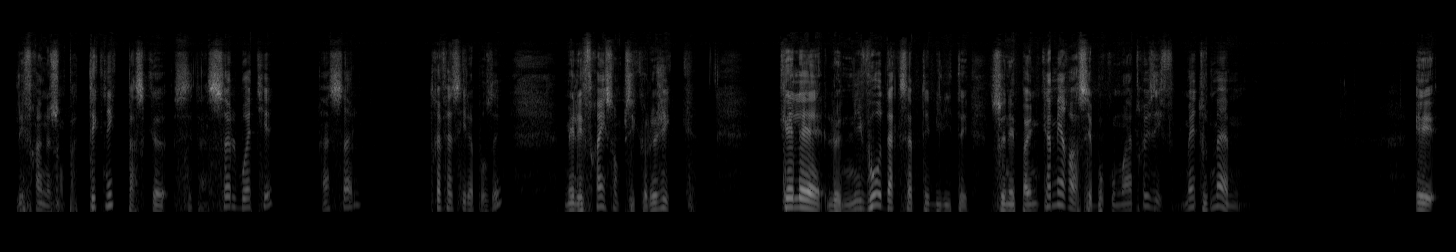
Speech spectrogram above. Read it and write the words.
Les freins ne sont pas techniques parce que c'est un seul boîtier, un seul, très facile à poser. Mais les freins, ils sont psychologiques quel est le niveau d'acceptabilité Ce n'est pas une caméra, c'est beaucoup moins intrusif, mais tout de même. Et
